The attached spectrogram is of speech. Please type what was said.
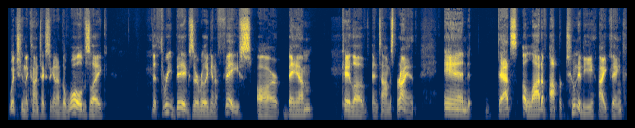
Which, in the context again of the Wolves, like the three bigs they're really going to face are Bam, K Love, and Thomas Bryant, and that's a lot of opportunity, I think,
